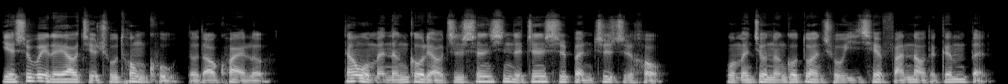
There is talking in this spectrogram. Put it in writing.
也是为了要解除痛苦，得到快乐。当我们能够了知身心的真实本质之后，我们就能够断除一切烦恼的根本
